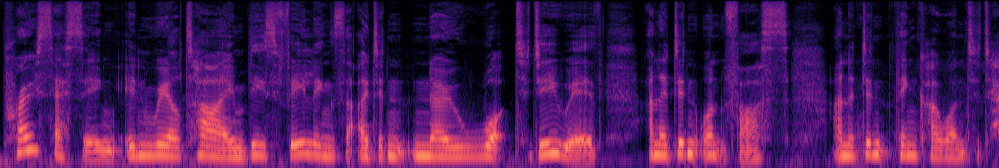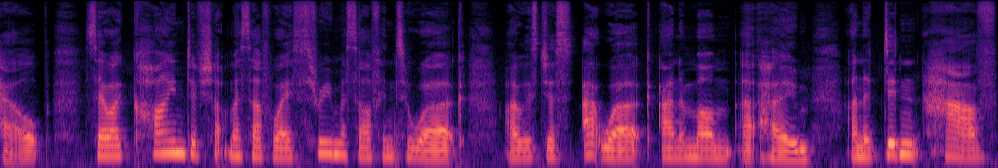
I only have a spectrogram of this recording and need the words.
processing in real time these feelings that I didn't know what to do with. And I didn't want fuss and I didn't think I wanted help. So I kind of shut myself away, threw myself into work. I was just at work and a mum at home. And I didn't have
